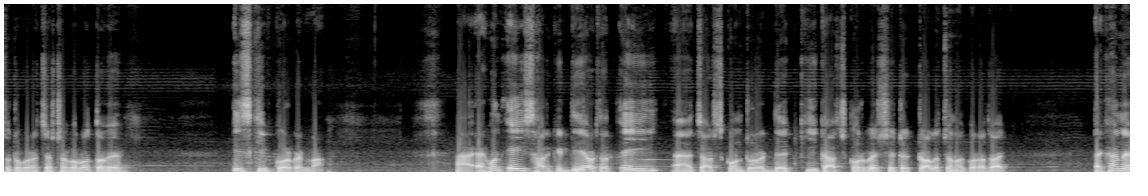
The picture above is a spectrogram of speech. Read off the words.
ছোটো করার চেষ্টা করব, তবে স্কিপ করবেন না। হ্যাঁ এখন এই সার্কিট দিয়ে, অর্থাৎ এই চার্জ কন্ট্রোলার দিয়ে কী কাজ করবে সেটা একটু আলোচনা করা যাক। এখানে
